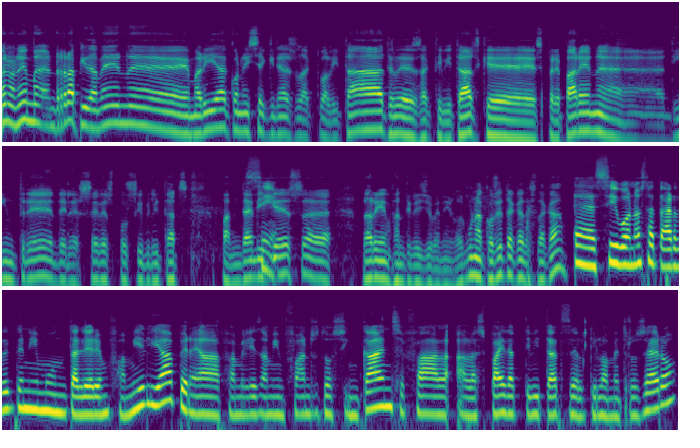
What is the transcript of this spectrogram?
Bueno, anem eh, ràpidament, eh, Maria, a conèixer quina és l'actualitat, les activitats que es preparen eh, dintre de les seves possibilitats pandèmiques, eh, l'àrea infantil i juvenil. Alguna coseta que destacar? Eh, sí, bueno, esta tarda tenim un taller en família per a famílies amb infants 2-5 anys. Se fa a- a l'espai d'activitats del quilòmetre zero.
